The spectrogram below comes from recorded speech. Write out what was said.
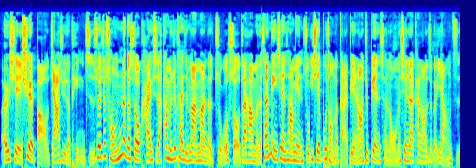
而且确保家具的品质。所以就从那个时候开始，他们就开始慢慢的着手在他们的产品线上面做一些不同的改变，然后就变成了我们现在看到的这个样子。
